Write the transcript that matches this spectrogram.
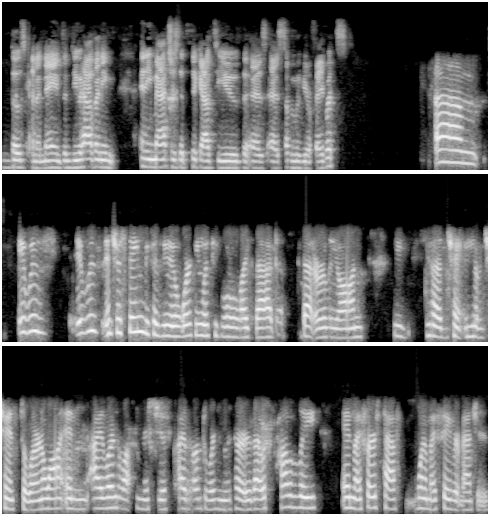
those kind of names? And do you have any any matches that stick out to you as as some of your favorites? Um, it was it was interesting because you know working with people like that that early on, you you had you have a chance to learn a lot, and I learned a lot from Mischief. I loved working with her. That was probably in my first half one of my favorite matches.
